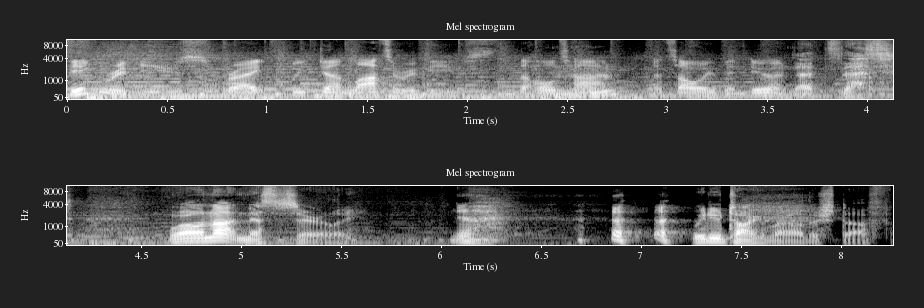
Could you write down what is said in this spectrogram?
big reviews, right? We've done lots of reviews the whole time. That's all we've been doing. That's that's well, not necessarily. Yeah. We do talk about other stuff.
